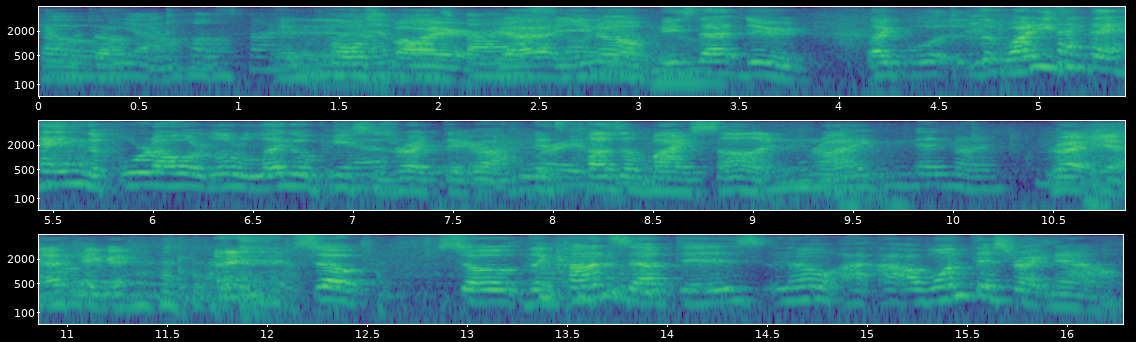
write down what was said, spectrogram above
countertop. Oh, yeah. Impulse uh-huh. buy. Impulse Yeah, buyer, buys, yeah, oh, you know, yeah. he's that dude. Like, wh- the, why do you think they hang the four dollar little Lego pieces Yeah. right there? Right. It's cause of my son, right? And mine. Right. Yeah. Okay. Good. so, so the concept is no, I, I want this right now.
